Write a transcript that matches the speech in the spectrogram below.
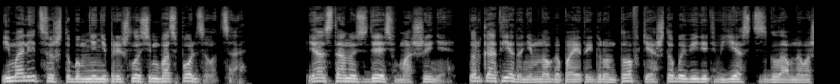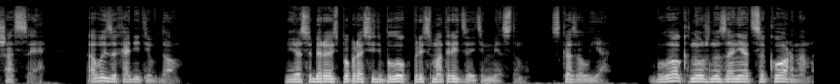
и молиться, чтобы мне не пришлось им воспользоваться. Я останусь здесь в машине, только отъеду немного по этой грунтовке, чтобы видеть въезд с главного шоссе. А вы заходите в дом. Я собираюсь попросить Блок присмотреть за этим местом, сказал я. Блок нужно заняться Корном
